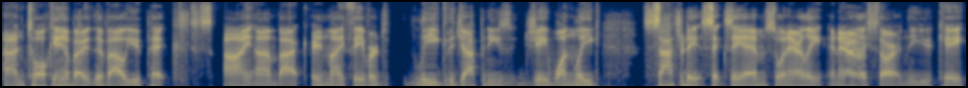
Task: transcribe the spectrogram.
And talking about the value picks, I am back in my favored league, the Japanese J1 league, Saturday at 6 a.m. So an early, an early start in the UK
